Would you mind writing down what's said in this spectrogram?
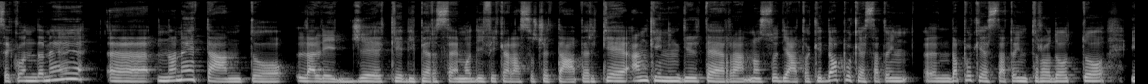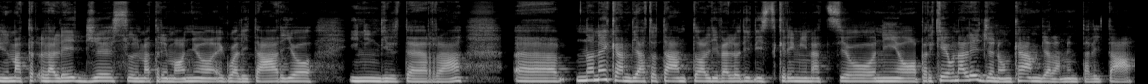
Secondo me eh, non è tanto la legge che di per sé modifica la società, perché anche in Inghilterra hanno studiato che dopo che è stato, in, eh, dopo che è stato introdotto mat- la legge sul matrimonio egualitario in Inghilterra, eh, non è cambiato tanto a livello di discriminazioni o perché una legge non cambia la mentalità.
